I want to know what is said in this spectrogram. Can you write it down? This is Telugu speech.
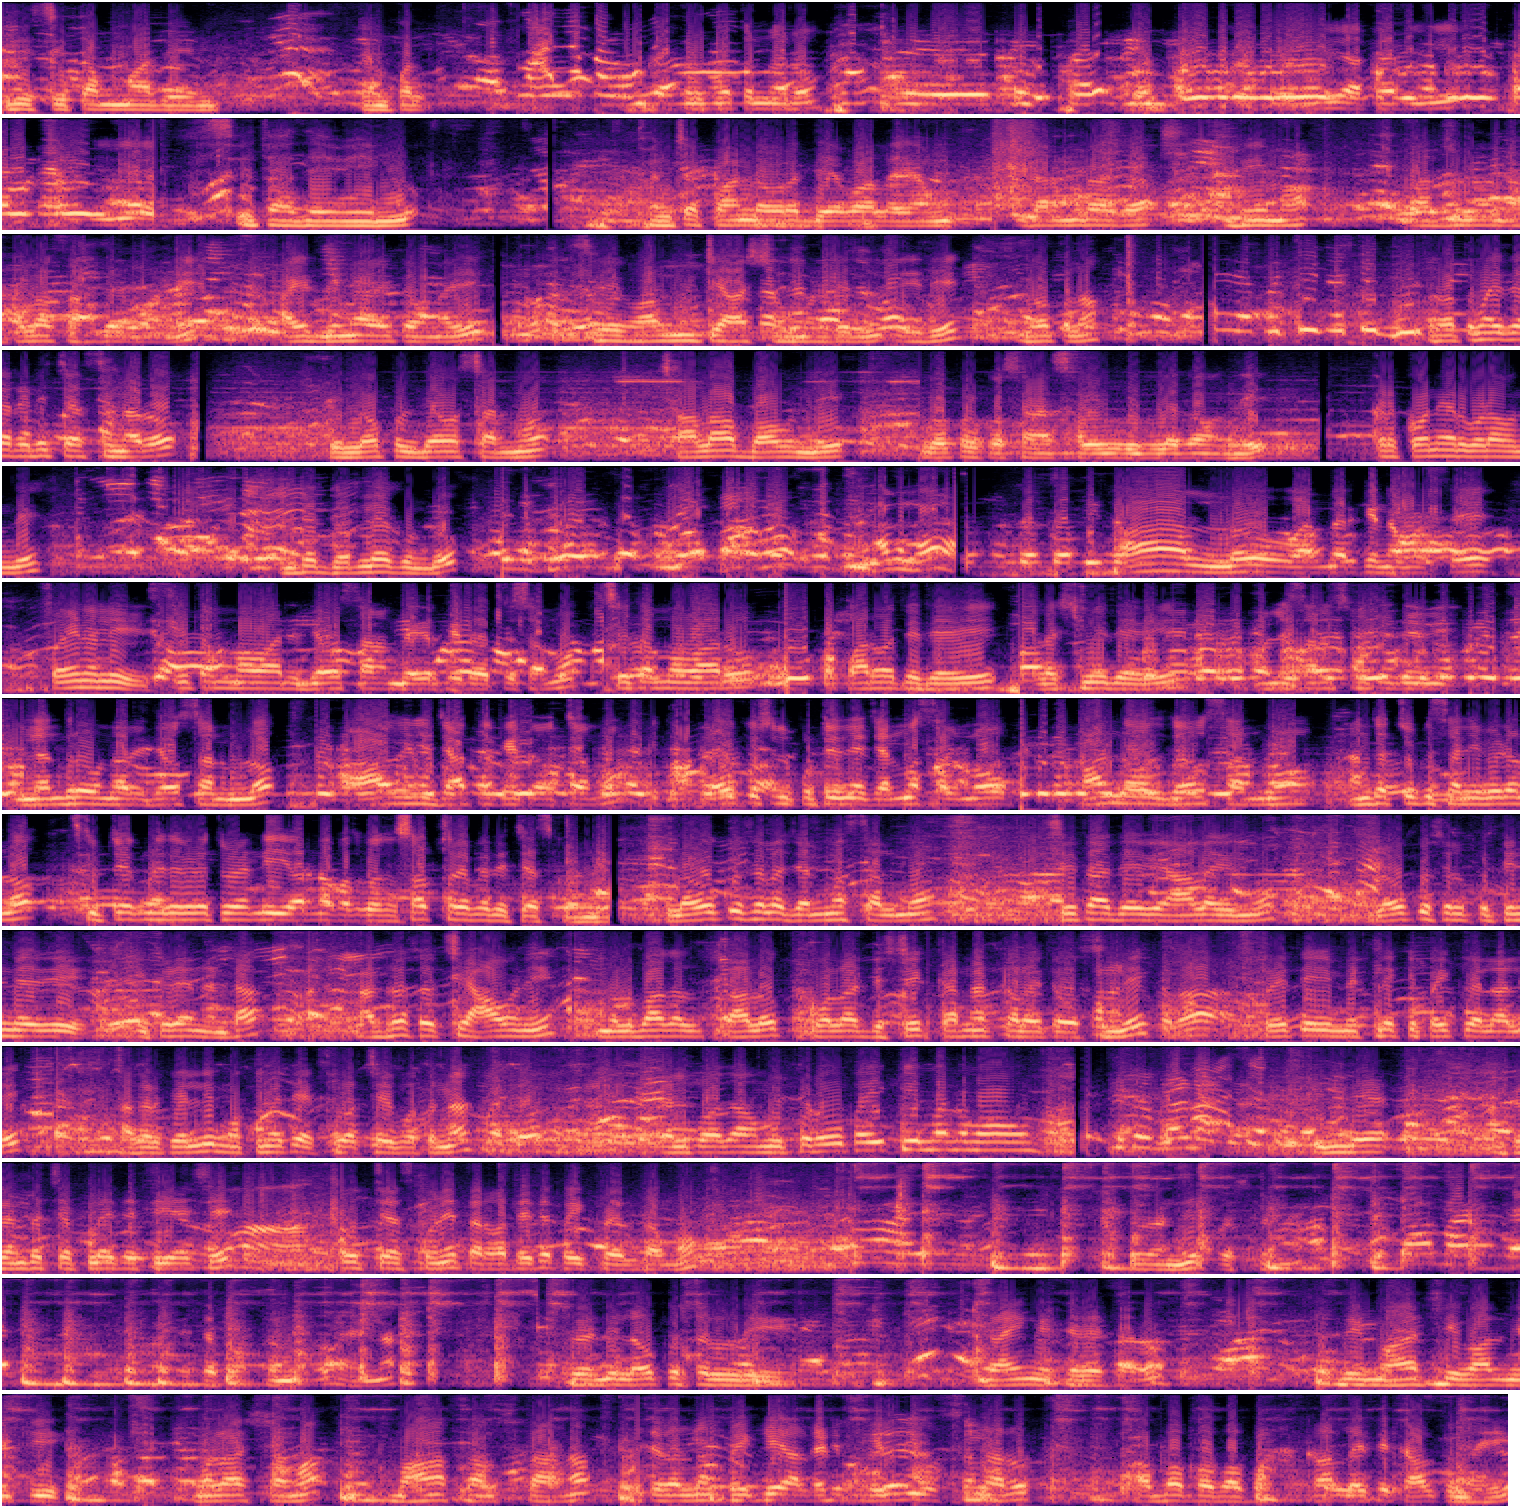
ఇది సీతమ్మ దేవి టెంపుల్. ఎక్కడ పోతున్నారు? సీతాదేవి ఇల్లు. పంచపాండవుల దేవాలయం ధర్మరాజ భీమ అర్జున నకుల సహదేవ అని ఐదు లింగాలు అయితే ఉన్నాయి. శ్రీ వాల్మీకి ఆశ్రమం అంటే ఇది లోపల. రథం అయితే రెడీ చేస్తున్నారు. ఈ లోపల దేవస్థానము చాలా బాగుంది. లోపలికి వస్తాను చల్లగా ఉంది. ఇక్కడ కోనేరు కూడా ఉంది. అంటే దొరలేకుండు. హలో అందరికి నమస్తే. ఫైనలీ సీతమ్మ వారి దేవస్థానం దగ్గరికి అయితే వచ్చేసాము. సీతమ్మ వారు పార్వతీదేవి లక్ష్మీదేవి మళ్ళీ సరస్వతి దేవి వీళ్ళందరూ ఉన్నారు దేవస్థానంలో. ఆవిని జాతరకి అయితే వచ్చాము. లవకుశులు పుట్టిన జన్మస్థలము పాండవుల దేవస్థానము. అంతా చూపిస్తాను ఈ వీడియోలో. స్కిప్ చేయకుండా వీడియో చూడండి. ఎవరైనా కొత్త కోసం సబ్స్క్రైబ్ అయితే చేసుకోండి. లవకుశుల జన్మస్థలము సీతాదేవి ఆలయము. లవకుశులు పుట్టిండేది ఇక్కడేనంట. అడ్రస్ వచ్చి ఆవుని ములబాగల్ తాలూక్ కోలార్ డిస్టిక్ కర్ణాటకలో అయితే వస్తుంది. ప్రతి ఈ మెట్లెక్కి పైకి వెళ్ళాలి. అక్కడికి వెళ్ళి మొత్తం అయితే ఎక్స్ప్లోర్ చేయబోతున్నా. వెళ్ళిపోదాం ఇప్పుడు పైకి మనము ఇల్లే ఇక్కడంతా చెప్పులు అయితే తీసేసి పూజ చేసుకుని తర్వాత అయితే పైకి వెళ్తాము. చూడండి ఫస్ట్ చూడండి డ్రాయింగ్ అయితే వేశారు. శ్రీ మహర్షి వాల్మీకి మూలాశ్రమ మహాసంస్థాన. అయితే పైకి ఆల్రెడీ వెళ్ళి వస్తున్నారు. అబ్బాబ్బాబ్బా కాళ్ళు అయితే కాలుతున్నాయి.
